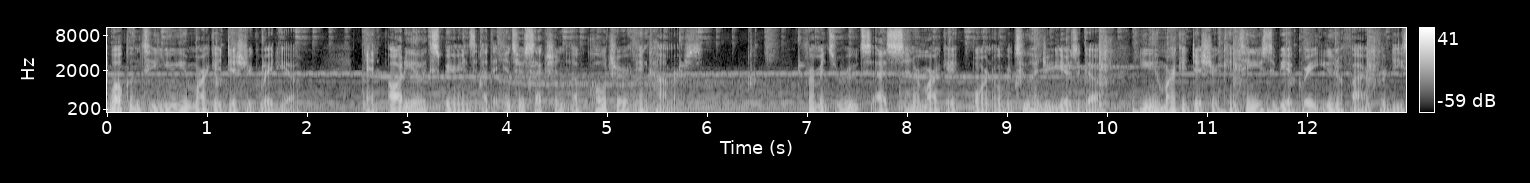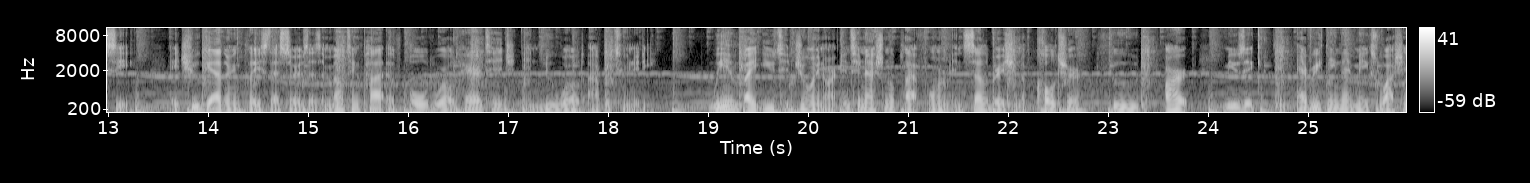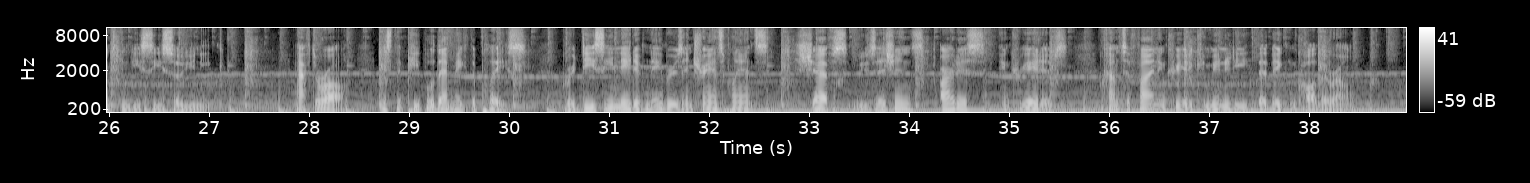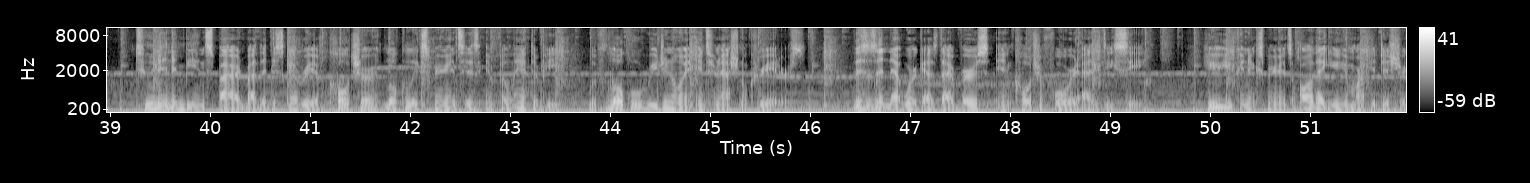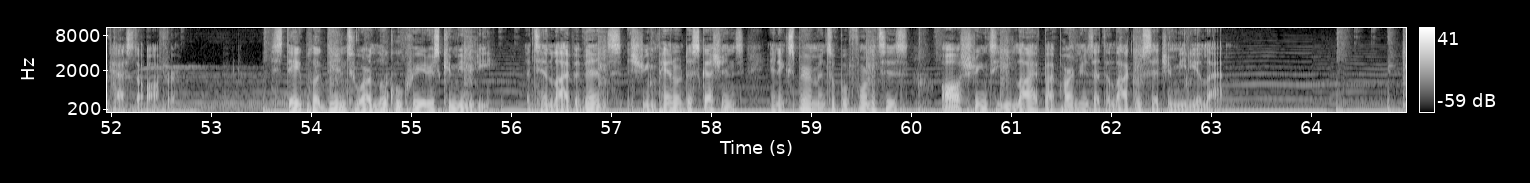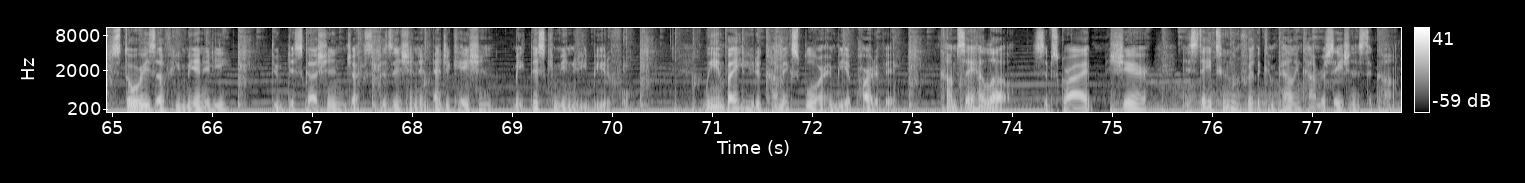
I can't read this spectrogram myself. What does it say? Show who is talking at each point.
Speaker 1: Welcome to Union Market District Radio, an audio experience at the intersection of culture and commerce. From its roots as Center Market, born over 200 years ago, Union Market District continues to be a great unifier for DC, a true gathering place that serves as a melting pot of old world heritage and new world opportunity. We invite you to join our international platform in celebration of culture, food, art, music, and everything that makes Washington, D.C. so unique. After all, it's the people that make the place, where DC native neighbors and transplants, chefs, musicians, artists, and creatives come to find and create a community that they can call their own. Tune in and be inspired by the discovery of culture, local experiences, and philanthropy with local, regional, and international creators. This is a network as diverse and culture forward as DC. Here you can experience all that Union Market District has to offer. Stay plugged into our local creators community attend live events, stream panel discussions, and experimental performances, all streamed to you live by partners at the La Cosecha Media Lab. Stories of humanity, through discussion, juxtaposition, and education, make this community beautiful. We invite you to come explore and be a part of it. Come say hello, subscribe, share, and stay tuned for the compelling conversations to come.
